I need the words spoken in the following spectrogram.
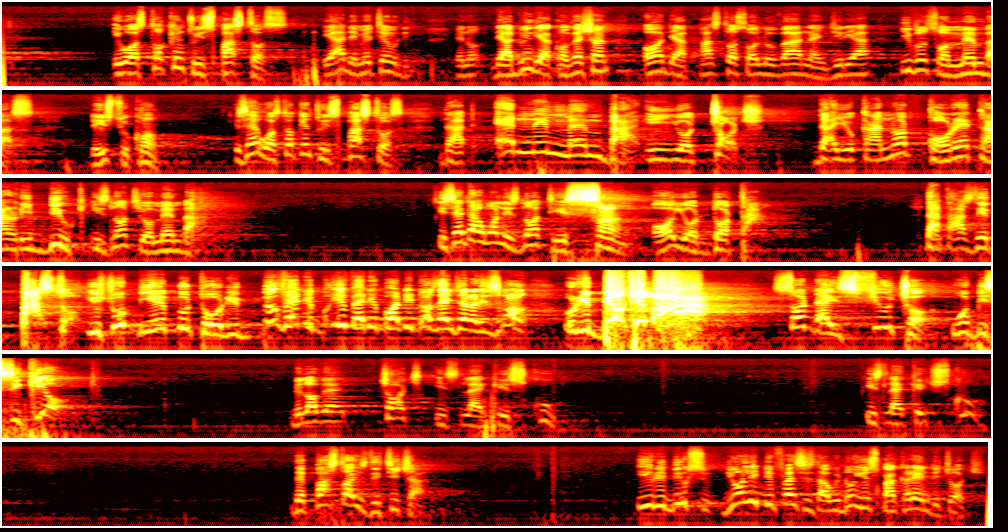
he was talking to his pastors. He had a meeting with, you know, they are doing their convention, all their pastors all over Nigeria, even some members, they used to come. He said he was talking to his pastors that any member in your church that you cannot correct and rebuke is not your member. He said that one is not a son or your daughter. That as a pastor, you should be able to rebuke if anybody, if anybody does anything that is wrong, rebuke him or her so that his future will be secured. Beloved, church is like a school. It's like a school. The pastor is the teacher. He rebukes you. The only difference is that we don't use pankere in the church.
